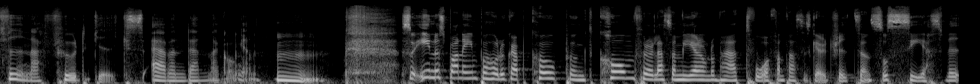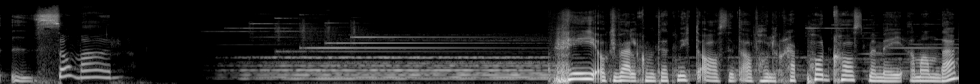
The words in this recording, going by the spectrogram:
fina foodgeeks även denna gången. Mm. Så in och spana in på holocrapco.com för att läsa mer om de här två fantastiska retreatsen så ses vi i sommar. Hej och välkommen till ett nytt avsnitt av Holy Crap Podcast med mig Amanda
